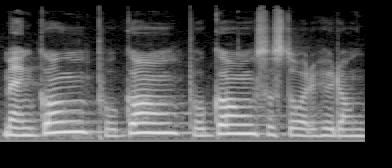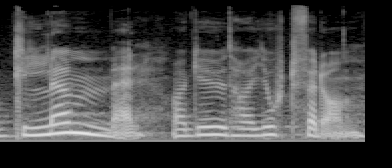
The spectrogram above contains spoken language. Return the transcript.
Men gång på gång på gång så står det hur de glömmer vad Gud har gjort för dem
